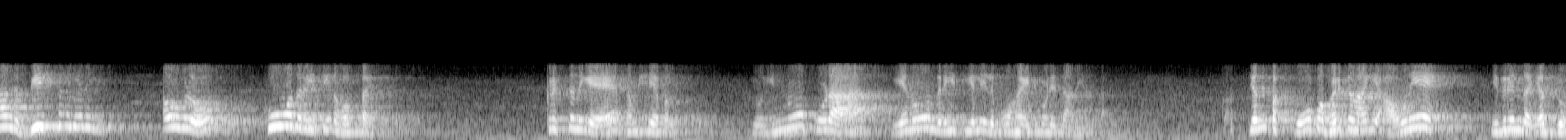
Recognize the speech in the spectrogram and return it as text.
ಆದರೆ ಭೀಷ್ಮನ ಮೇಲೆ ಅವುಗಳು ಹೂವದ ರೀತಿಯಲ್ಲಿ ಹೋಗ್ತಾ ಇತ್ತು ಕೃಷ್ಣನಿಗೆ ಸಂಶಯ ಬಂತು. ಇವನು ಇನ್ನೂ ಕೂಡ ಏನೋ ಒಂದು ರೀತಿಯಲ್ಲಿ ಇಲ್ಲಿ ಮೋಹ ಇಟ್ಟುಕೊಂಡಿದ್ದಾನೆ ಅಂತ. ಅತ್ಯಂತ ಕೋಪಭರಿತನಾಗಿ ಅವನೇ ಇದರಿಂದ ಎದ್ದು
